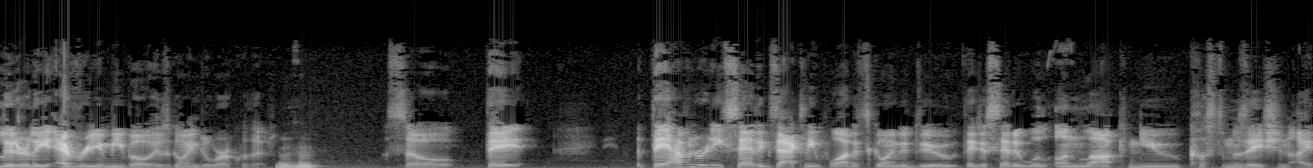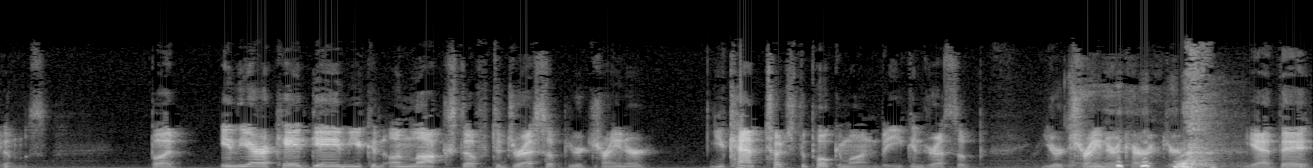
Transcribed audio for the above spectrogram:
literally every amiibo is going to work with it. Mhm. So they they haven't really said exactly what it's going to do. They just said it will unlock new customization items. But in the arcade game, you can unlock stuff to dress up your trainer. You can't touch the Pokemon, but you can dress up your trainer character. yeah, they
